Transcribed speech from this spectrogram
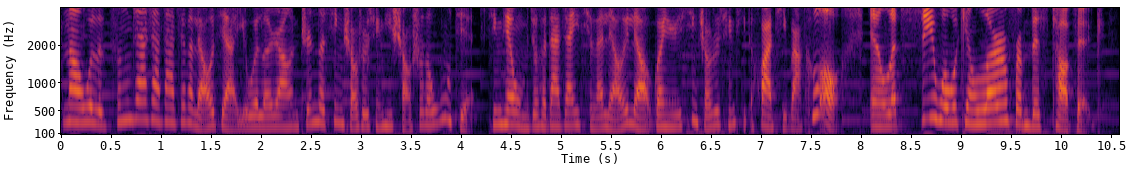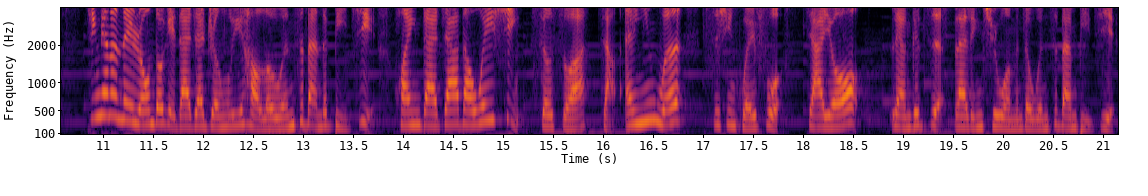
那为了增加下大家的了解啊，也为了让真的性少数群体少受到误解，今天我们就和大家一起来聊一聊关于性少数群体的话题吧。Cool。And let's see what we can learn from this topic. 今天的内容都给大家整理好了文字版的笔记，欢迎大家到微信搜索“早安英文”，私信回复“加油”两个字来领取我们的文字版笔记。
